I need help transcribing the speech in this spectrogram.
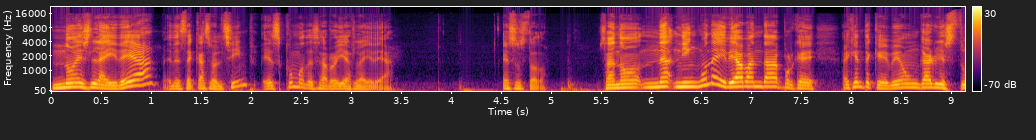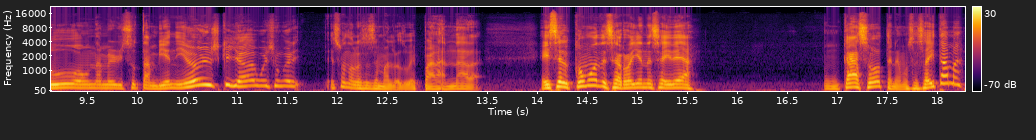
No es la idea, en este caso el simp, es cómo desarrollas la idea. Eso es todo. O sea, no, na- ninguna idea, banda, porque hay gente que ve a un Gary Stu o una Mary Sue también y, ay, es que ya, güey, es un Gary. Eso no los hace malos, güey, para nada. Es el cómo desarrollan esa idea. Un caso, tenemos a Saitama,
